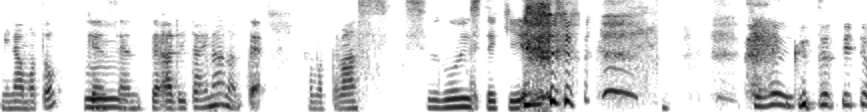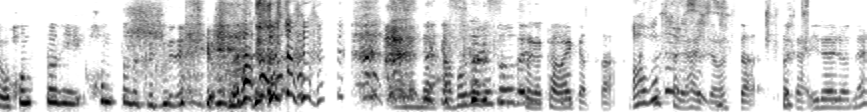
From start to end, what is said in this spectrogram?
源源泉でありたいななんて思ってます。すごい素敵。すごい。グッズって言っても本当に本当のグッズですよ。あのねアボカドソックスが可愛かった。アボカド入ってました。とか いろいろね、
